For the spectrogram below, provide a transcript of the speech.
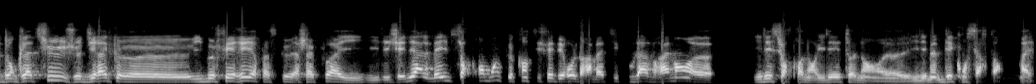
donc là-dessus, je dirais que euh, il me fait rire parce que à chaque fois il, est génial, mais il me surprend moins que quand il fait des rôles dramatiques où là vraiment euh, il est surprenant, il est étonnant, euh, il est même déconcertant. Ouais.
